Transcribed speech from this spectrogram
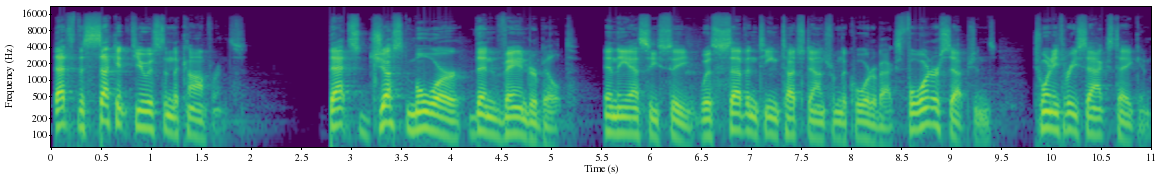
That's the second fewest in the conference. That's just more than Vanderbilt in the SEC with 17 touchdowns from the quarterbacks, four interceptions, 23 sacks taken.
